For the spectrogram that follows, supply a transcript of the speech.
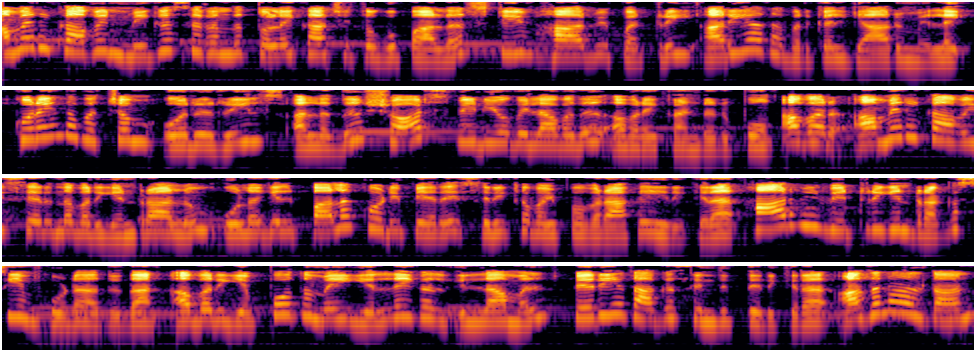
அமெரிக்காவின் மிக சிறந்த தொலைக்காட்சி தொகுப்பாளர் ஸ்டீவ் ஹார்வி பற்றி அறியாதவர்கள் யாரும் இல்லை. குறைந்தபட்சம் ஒரு ரீல்ஸ் அல்லது ஷார்ட்ஸ் வீடியோவிலாவது அவரை கண்டிருப்போம். அவர் அமெரிக்காவை சேர்ந்தவர் என்றாலும் உலகில் பல கோடி பேரை சிரிக்க வைப்பவராக இருக்கிறார். ஹார்வி வெற்றியின் ரகசியம் கூட அதுதான். அவர் எப்போதுமே எல்லைகள் இல்லாமல் பெரியதாக சிந்தித்திருக்கிறார். அதனால்தான்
